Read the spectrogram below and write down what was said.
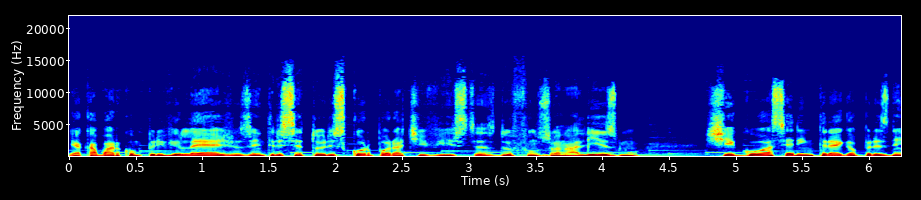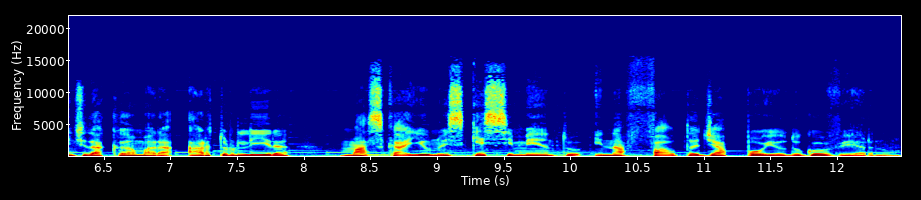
e acabar com privilégios entre setores corporativistas do funcionalismo, chegou a ser entregue ao presidente da Câmara, Arthur Lira, mas caiu no esquecimento e na falta de apoio do governo.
